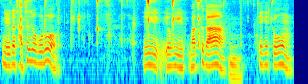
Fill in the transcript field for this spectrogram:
근데 여기가 자체적으로 여기 여기 마트가 되게 좀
